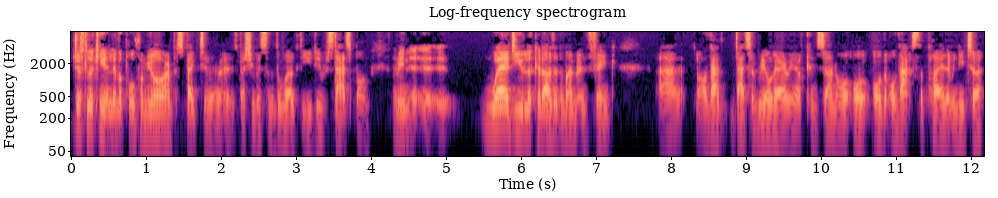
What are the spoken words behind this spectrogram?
just looking at Liverpool from your own perspective, uh, especially with some of the work that you do with StatsBomb, I mean, uh, where do you look at us at the moment and think, uh, oh, that that's a real area of concern, or, or, or, or that's the player that we need to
